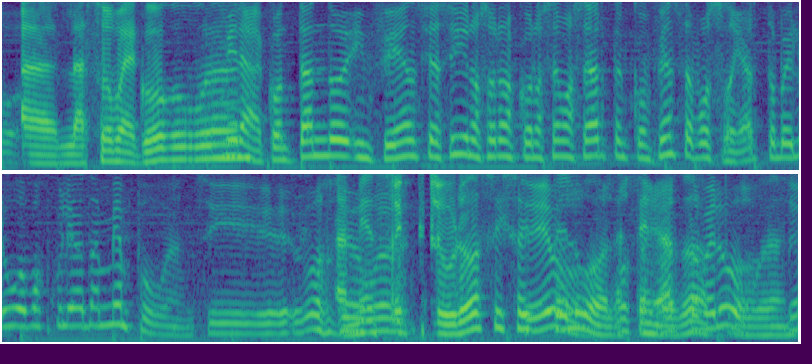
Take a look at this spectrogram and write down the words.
vos- la, la sopa de coco, weón. Mira, contando infidencia así, nosotros nos conocemos hace harto en confianza, vos soy harto peludo, vos culiado también, pues, weón. Sí, vos también weón. soy caluroso y soy Sí, peludo. Las vos soy harto todas, peludo, weón. sí.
